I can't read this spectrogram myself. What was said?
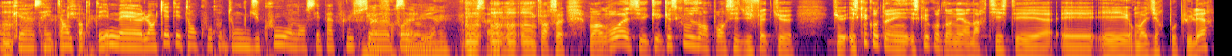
Donc mm. ça a été emporté, mais l'enquête est en cours. Donc du coup, on n'en sait pas plus bah, pour le lui, hein. en gros, qu'est-ce que vous en pensez du fait que, que est-ce que quand on est, est-ce que quand on est un artiste et, et, et on va dire populaire,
